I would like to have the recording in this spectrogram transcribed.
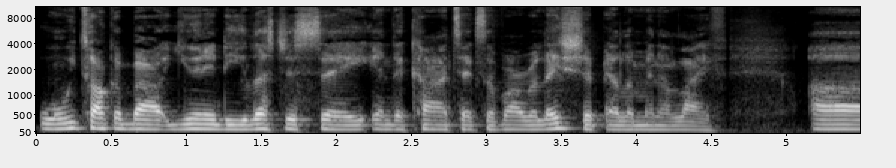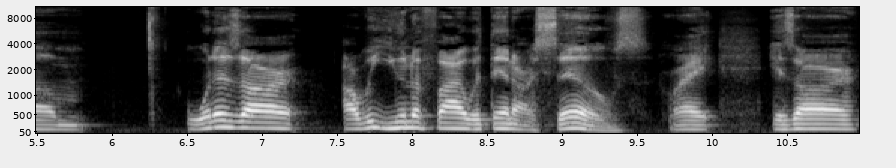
when we talk about unity, let's just say in the context of our relationship element of life, um, what is our are we unified within ourselves? Right? Is our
